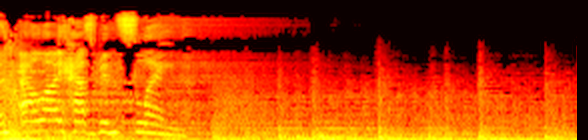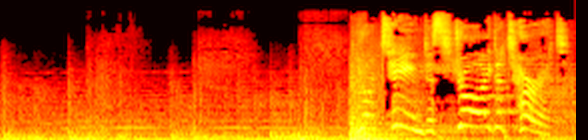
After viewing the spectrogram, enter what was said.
An ally has been slain. Your team destroyed a turret.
